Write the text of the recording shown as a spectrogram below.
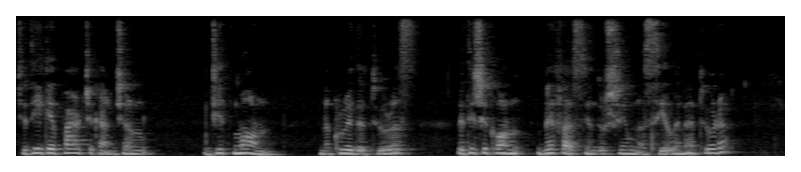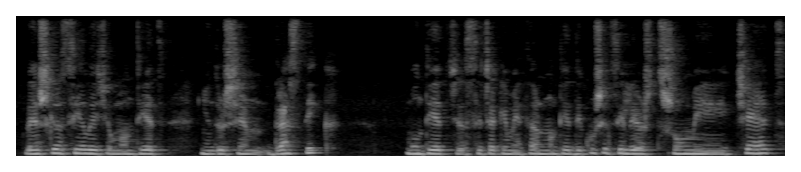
që ti i ke parë që kanë qenë gjithmonë në krye të detyrës dhe ti shikon befas një ndryshim në sjelljen e tyre dhe është kjo sjellje që mund të jetë një ndryshim drastik mund të jetë që siç e kemi thënë mund të jetë dikush i cili është shumë i qetë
